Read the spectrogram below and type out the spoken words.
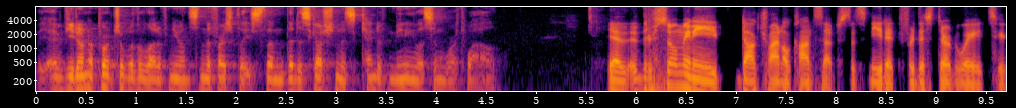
if you don't approach it with a lot of nuance in the first place, then the discussion is kind of meaningless and worthwhile. Yeah, there's so many doctrinal concepts that's needed for this third way to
